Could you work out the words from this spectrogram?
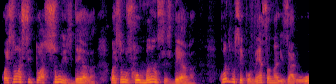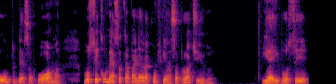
Quais são as situações dela? Quais são os romances dela? Quando você começa a analisar o outro dessa forma, você começa a trabalhar a confiança proativa. E aí você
